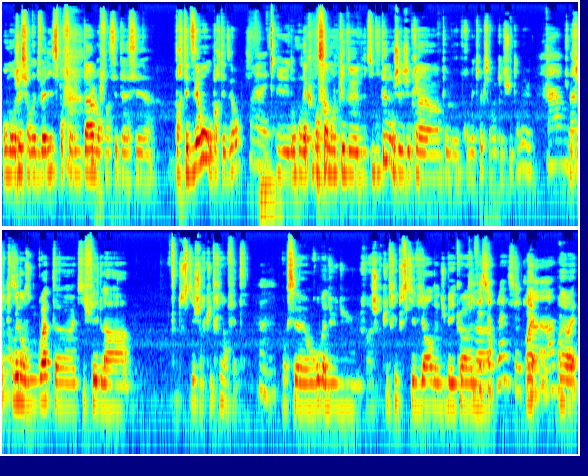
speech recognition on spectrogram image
On mangeait sur notre valise pour faire une table. Enfin, c'était assez. euh, On partait de zéro, on partait de zéro. Ouais. Et donc on a commencé à manquer de liquidité, donc j'ai pris un, un peu le premier truc sur lequel je suis tombé. oui. Ah, Je bah, me suis bien retrouvé dans une boîte euh, qui fait de la tout ce qui est charcuterie en fait. Mhm. Donc c'est en gros bah du, du enfin, charcuterie, tout ce qui est viande, du bacon. Qui fait euh, sur place ou ouais. Ah, Ouais, ouais,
